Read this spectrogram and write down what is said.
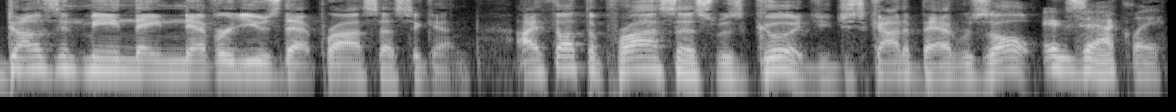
doesn't mean they never use that process again. I thought the process was good. You just got a bad result. Exactly.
